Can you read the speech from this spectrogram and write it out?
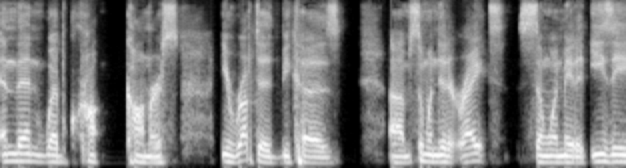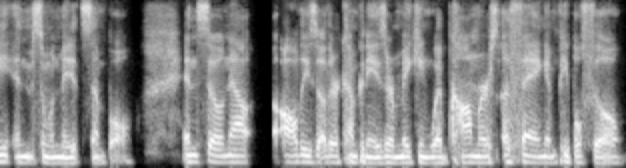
And then web commerce erupted because um, someone did it right, someone made it easy, and someone made it simple. And so now all these other companies are making web commerce a thing, and people feel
